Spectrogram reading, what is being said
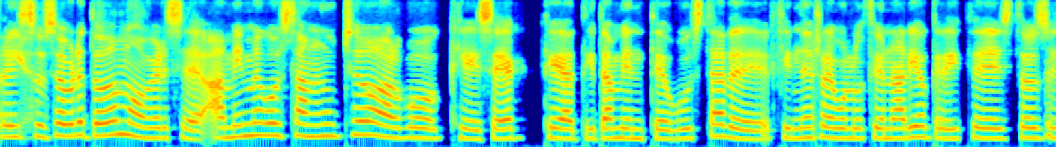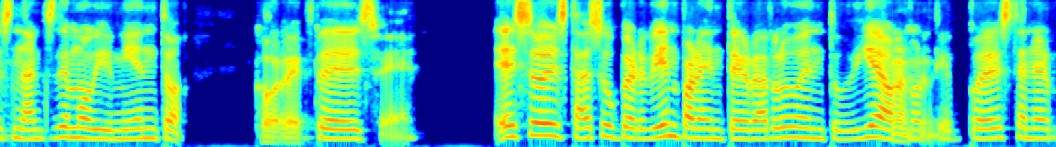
eso, sobre todo moverse. A mí me gusta mucho algo que sé que a ti también te gusta de fitness revolucionario que dice estos snacks de movimiento. Correcto. Pues, Eso está súper bien para integrarlo en tu día, porque puedes tener,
